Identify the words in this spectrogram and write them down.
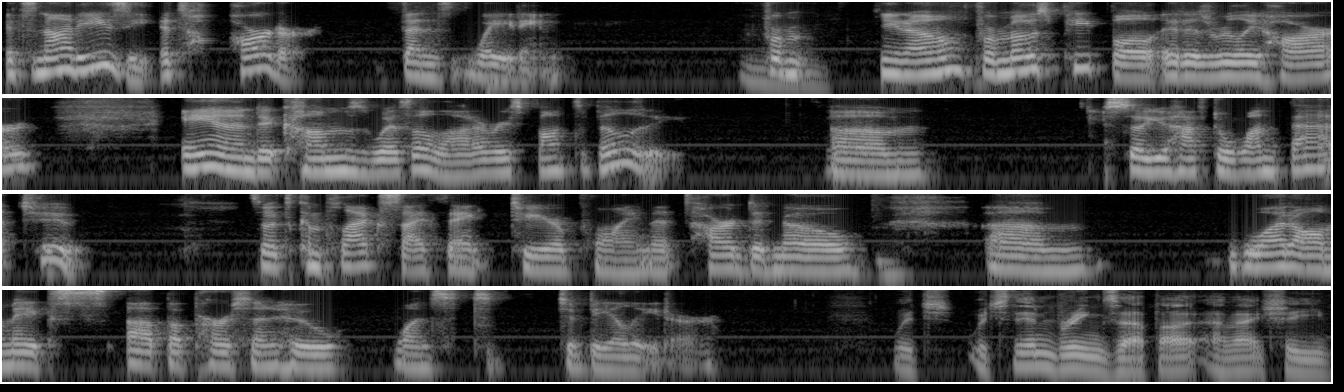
It's not easy. It's harder than waiting. Mm. For you know, for most people, it is really hard and it comes with a lot of responsibility. Um, so you have to want that too. So it's complex, I think, to your point. It's hard to know um, what all makes up a person who wants to, to be a leader. Which, which then brings up, I, am actually,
